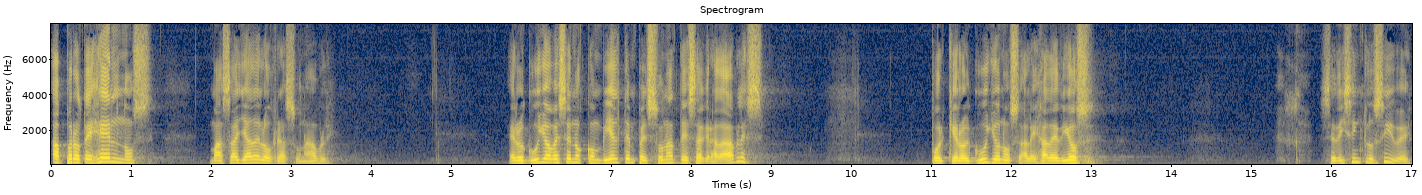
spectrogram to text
a protegernos más allá de lo razonable. El orgullo a veces nos convierte en personas desagradables, porque el orgullo nos aleja de Dios. Se dice inclusive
